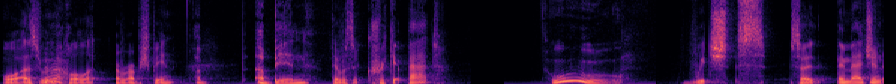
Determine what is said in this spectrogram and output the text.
or as we would Ah. call it, a rubbish bin. A a bin. There was a cricket bat, Ooh. which so imagine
